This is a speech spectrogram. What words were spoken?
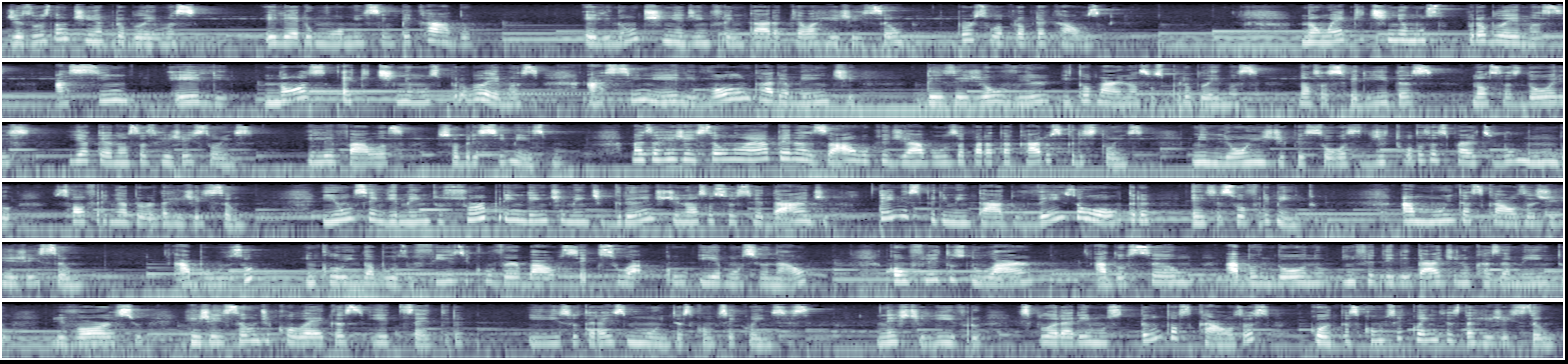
Jesus não tinha problemas. Ele era um homem sem pecado. Ele não tinha de enfrentar aquela rejeição por sua própria causa. Não é que tínhamos problemas, assim ele, nós é que tínhamos problemas. Assim ele voluntariamente desejou vir e tomar nossos problemas, nossas feridas, nossas dores e até nossas rejeições e levá-las sobre si mesmo. Mas a rejeição não é apenas algo que o diabo usa para atacar os cristãos. Milhões de pessoas de todas as partes do mundo sofrem a dor da rejeição. E um segmento surpreendentemente grande de nossa sociedade tem experimentado vez ou outra esse sofrimento. Há muitas causas de rejeição: abuso, incluindo abuso físico, verbal, sexual e emocional, conflitos no lar, adoção, abandono, infidelidade no casamento, divórcio, rejeição de colegas e etc. E isso traz muitas consequências. Neste livro, exploraremos tanto as causas quanto as consequências da rejeição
